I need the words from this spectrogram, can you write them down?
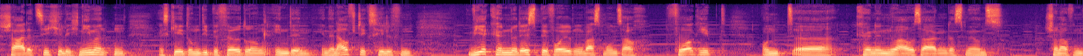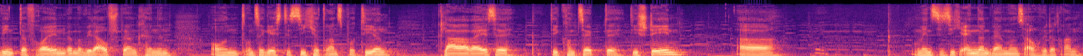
schadet sicherlich niemandem. Es geht um die Beförderung in den, in den Aufstiegshilfen. Wir können nur das befolgen, was man uns auch vorgibt und äh, können nur aussagen, dass wir uns schon auf den Winter freuen, wenn wir wieder aufsperren können und unsere Gäste sicher transportieren. Klarerweise die Konzepte, die stehen. Äh, und wenn sie sich ändern, werden wir uns auch wieder dran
